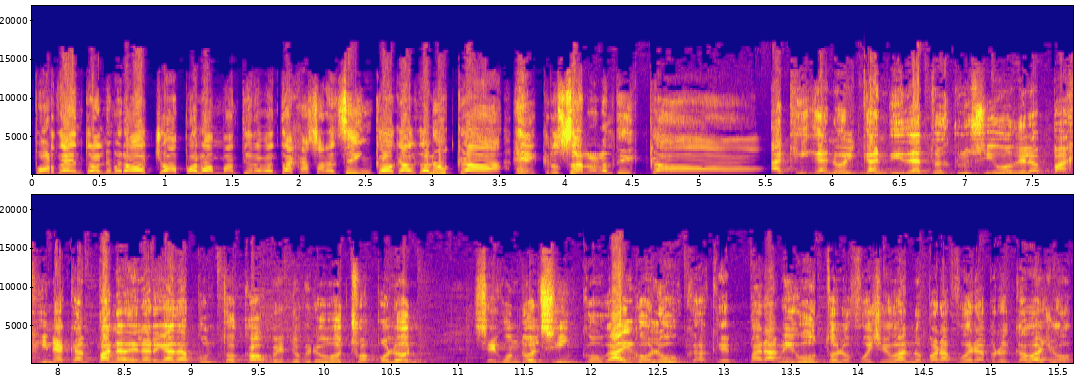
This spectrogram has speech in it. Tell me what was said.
Por dentro el número 8. Apolón mantiene ventaja sobre el 5. Galgo Luca. Y cruzaron el disco. Aquí ganó el candidato exclusivo de la página campanadelargada.com, el número 8, Apolón. Segundo el 5, Galgo Luca, que para mi gusto lo fue llevando para afuera, pero el caballo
